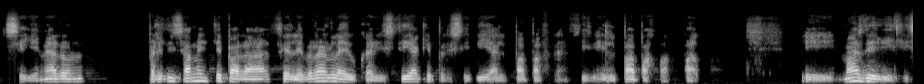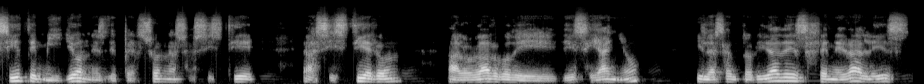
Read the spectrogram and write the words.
se llenaron precisamente para celebrar la Eucaristía que presidía el Papa, Francis- el Papa Juan Pablo. Eh, más de 17 millones de personas asisti- asistieron a lo largo de, de ese año y las autoridades generales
